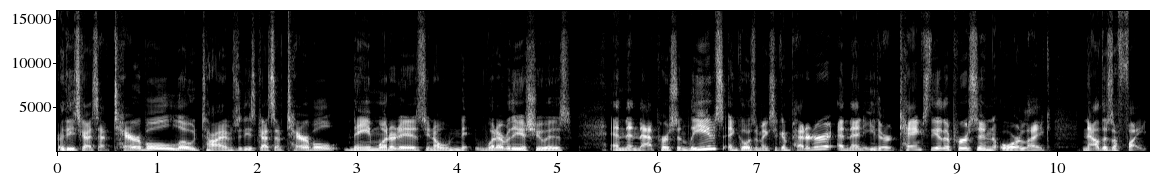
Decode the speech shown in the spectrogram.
or these guys have terrible load times, or these guys have terrible name what it is, you know, whatever the issue is. And then that person leaves and goes and makes a competitor, and then either tanks the other person or like now there's a fight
